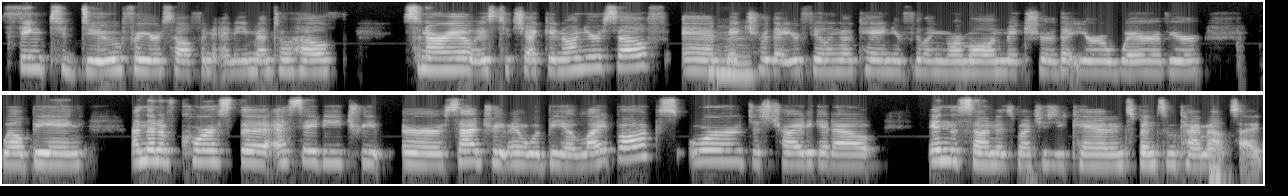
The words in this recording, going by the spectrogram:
thing to do for yourself in any mental health scenario is to check in on yourself and mm-hmm. make sure that you're feeling okay and you're feeling normal and make sure that you're aware of your well-being and then of course the sad treat or sad treatment would be a light box or just try to get out in the sun as much as you can and spend some time outside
